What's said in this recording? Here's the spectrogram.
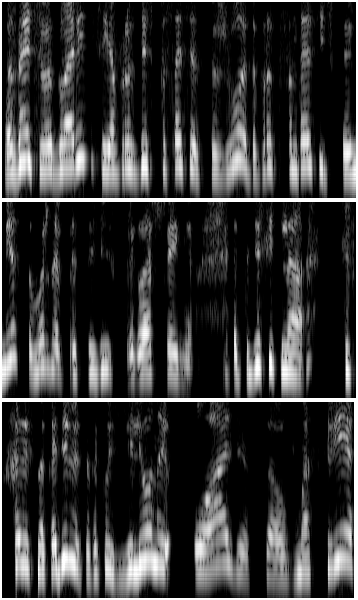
Вы знаете, вы говорите, я просто здесь по соседству живу, это просто фантастическое место, можно я присоединюсь к приглашению? Это действительно сельскохозяйственная академия, это такой зеленый оазис э, в Москве,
